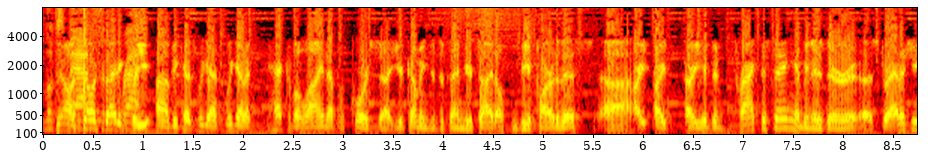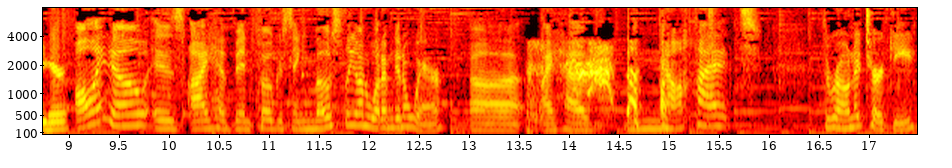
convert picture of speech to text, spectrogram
Looks no, it's so for exciting for, you uh, because we got we got a heck of a lineup. Of course, uh, you're coming to defend your title and be a part of this. Uh, are, are are you have been practicing? I mean, is there a strategy here? all I know is I have been focusing mostly on what I'm going to wear. Uh, I have not thrown a turkey.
